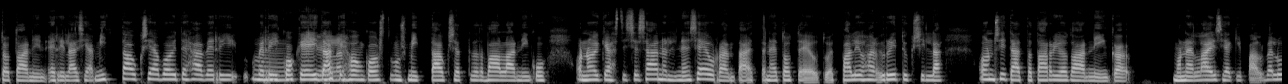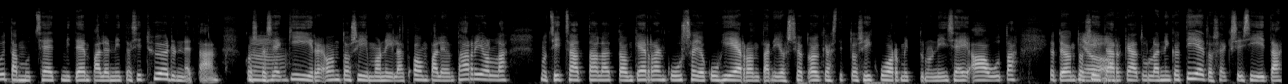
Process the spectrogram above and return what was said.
tota, niin erilaisia mittauksia voi tehdä, veri, mm, verikokeita, mm, kehon koostumusmittauksia, että tavallaan niin kuin on oikeasti se säännöllinen seuranta, että ne toteutuu. Et paljonhan yrityksillä on sitä, että tarjotaan niin kuin monenlaisiakin palveluita, mutta se, että miten paljon niitä sitten hyödynnetään, koska mm. se kiire on tosi monilla, että on paljon tarjolla, mutta sitten saattaa olla, että on kerran kuussa joku hieronta, niin jos olet oikeasti tosi kuormittunut, niin se ei auta, joten on tosi Joo. tärkeää tulla niin tietoiseksi siitä,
